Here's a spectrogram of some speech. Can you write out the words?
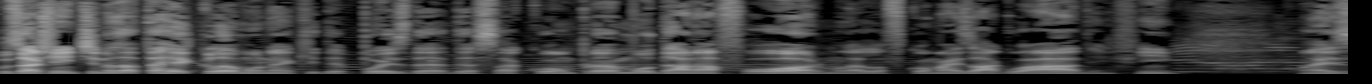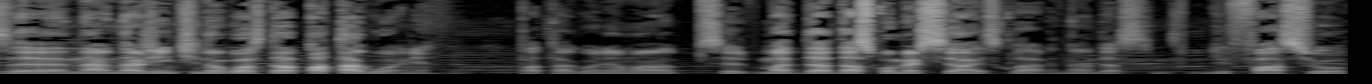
os argentinos até reclamam, né? Que depois da- dessa compra mudaram a fórmula, ela ficou mais aguada, enfim. Mas é, na, na Argentina eu gosto da Patagônia. Patagônia é uma, uma da- das comerciais, claro, né? Das, de fácil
